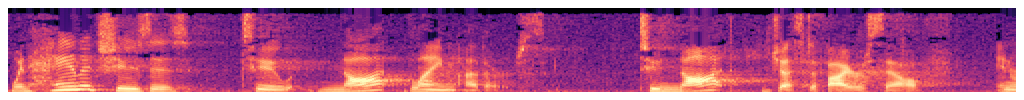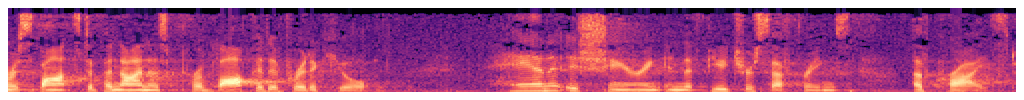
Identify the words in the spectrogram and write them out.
When Hannah chooses to not blame others, to not justify herself in response to Peninnah's provocative ridicule. Hannah is sharing in the future sufferings of Christ,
